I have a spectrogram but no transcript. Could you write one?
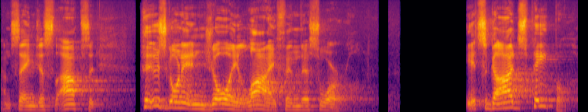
I'm saying just the opposite. Who's going to enjoy life in this world? It's God's people.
